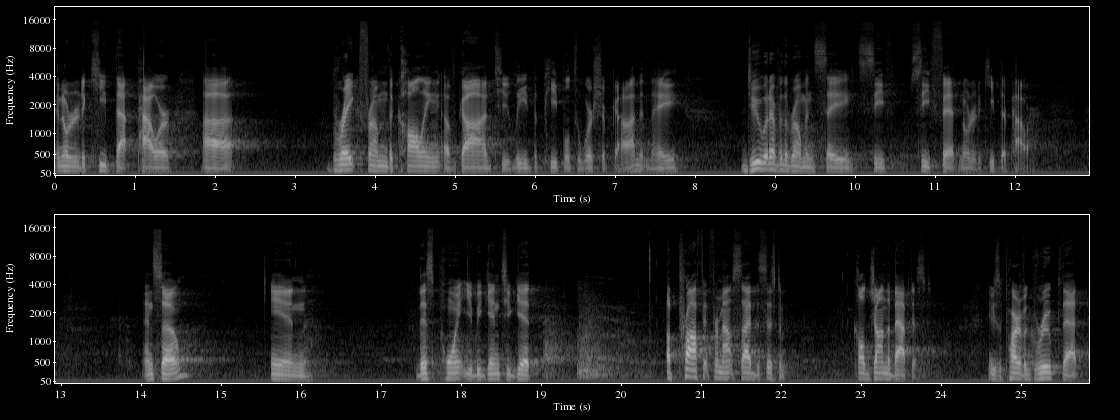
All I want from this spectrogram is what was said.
in order to keep that power, uh, break from the calling of God to lead the people to worship God, and they do whatever the Romans say see, see fit in order to keep their power. And so, in this point, you begin to get a prophet from outside the system called John the Baptist. He was a part of a group that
